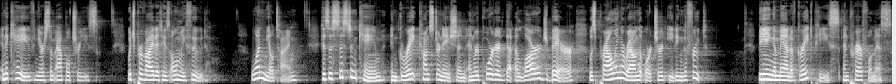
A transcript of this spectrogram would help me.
in a cave near some apple trees, which provided his only food. One mealtime, his assistant came in great consternation and reported that a large bear was prowling around the orchard eating the fruit. Being a man of great peace and prayerfulness,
